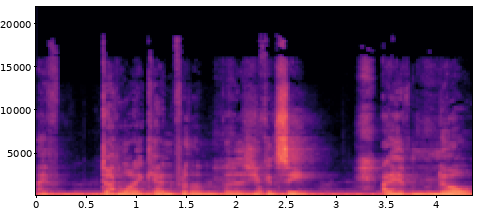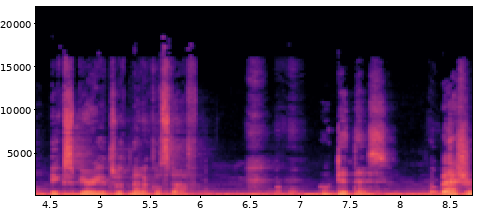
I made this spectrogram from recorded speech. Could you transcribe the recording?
I've done what I can for them, but as you can see, I have no experience with medical stuff. Who did this? A basher?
